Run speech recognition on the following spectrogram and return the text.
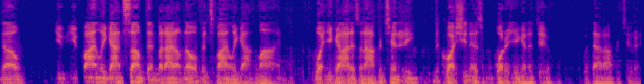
No, you, you finally got something, but I don't know if it's finally got mine. What you got is an opportunity. The question is, what are you going to do with that opportunity?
